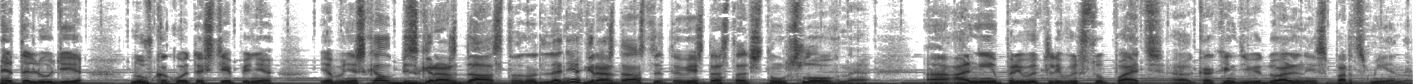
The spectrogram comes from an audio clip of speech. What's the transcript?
это люди, ну, в какой-то степени, я бы не сказал без гражданства, но для них гражданство это вещь достаточно условная. А, они привыкли выступать а, как индивидуальные спортсмены.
